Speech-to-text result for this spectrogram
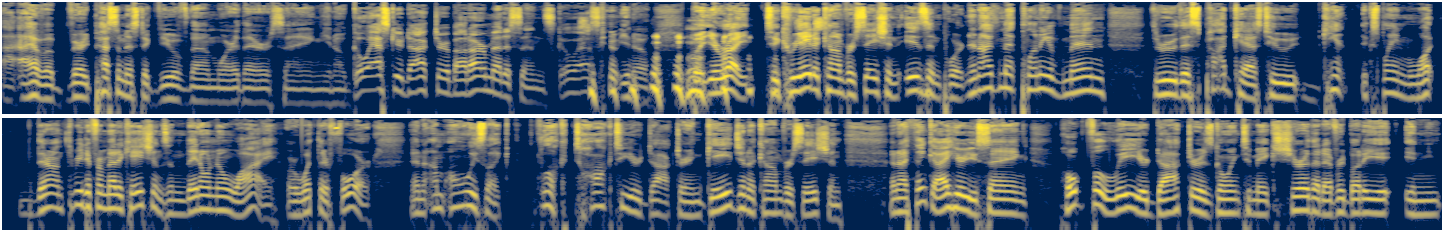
I have a very pessimistic view of them where they're saying, you know, go ask your doctor about our medicines. Go ask him, you know. but you're right. To create a conversation is important. And I've met plenty of men through this podcast who can't explain what they're on three different medications and they don't know why or what they're for. And I'm always like, look, talk to your doctor, engage in a conversation. And I think I hear you saying, hopefully, your doctor is going to make sure that everybody in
